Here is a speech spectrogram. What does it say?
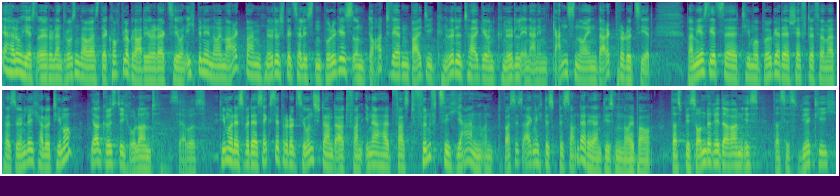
Ja, hallo, hier ist euer Roland Rosenbauer aus der Kochblock Radioredaktion. Ich bin in Neumarkt beim Knödelspezialisten Burgis und dort werden bald die Knödelteige und Knödel in einem ganz neuen Werk produziert. Bei mir ist jetzt der Timo Burger, der Chef der Firma persönlich. Hallo Timo. Ja, grüß dich Roland. Servus. Timo, das wird der sechste Produktionsstandort von innerhalb fast 50 Jahren. Und was ist eigentlich das Besondere an diesem Neubau? Das Besondere daran ist, dass es wirklich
